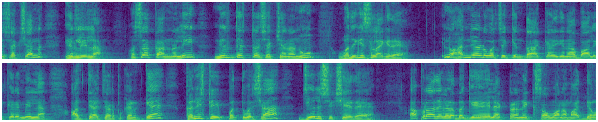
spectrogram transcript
ಸೆಕ್ಷನ್ ಇರಲಿಲ್ಲ. ಹೊಸ ಕಾನೂನಲ್ಲಿ ನಿರ್ದಿಷ್ಟ ಸೆಕ್ಷನನ್ನು ಒದಗಿಸಲಾಗಿದೆ. ಇನ್ನು ಹನ್ನೆರಡು ವರ್ಷಕ್ಕಿಂತ ಕೆಳಗಿನ ಬಾಲಕಿಯರ ಮೇಲಿನ ಅತ್ಯಾಚಾರ ಪ್ರಕರಣಕ್ಕೆ ಕನಿಷ್ಠ ಇಪ್ಪತ್ತು ವರ್ಷ ಜೈಲು ಶಿಕ್ಷೆ ಇದೆ. ಅಪರಾಧಗಳ ಬಗ್ಗೆ ಎಲೆಕ್ಟ್ರಾನಿಕ್ ಸಂವಹನ ಮಾಧ್ಯಮ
